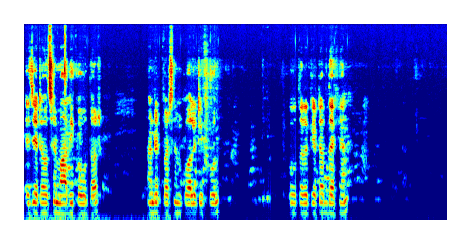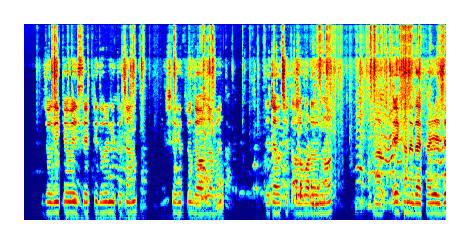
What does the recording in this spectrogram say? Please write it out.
এই যে এটা হচ্ছে মাদি কবুতর। Hundred percent quality full. কবুতরের গেট দেখেন। যদি কেউ এই সেটটি ধরে নিতে চান, সেক্ষেত্রেও দেওয়া যাবে। এটা হচ্ছে কালো বর্ডারের নর আর এইখানে দেখাই এই যে,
